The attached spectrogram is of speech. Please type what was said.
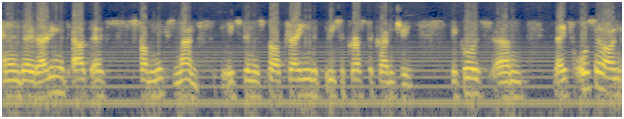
and they're rolling it out as from next month. It's going to start training the police across the country because um, They've also on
